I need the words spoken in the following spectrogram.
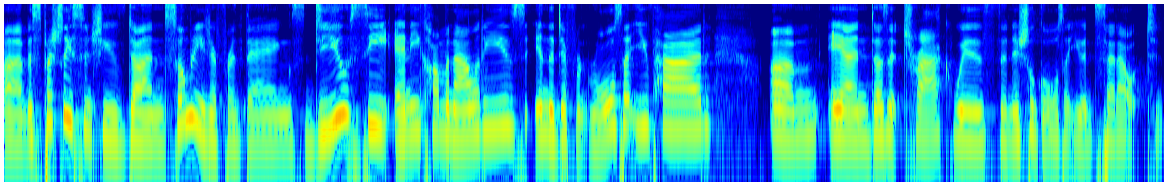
um, especially since you've done so many different things. Do you see any commonalities in the different roles that you've had? Um, and does it track with the initial goals that you had set out to,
